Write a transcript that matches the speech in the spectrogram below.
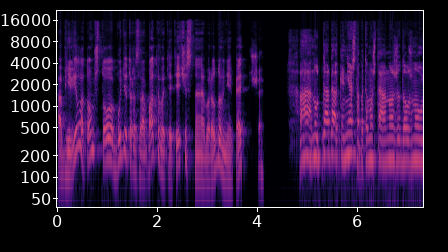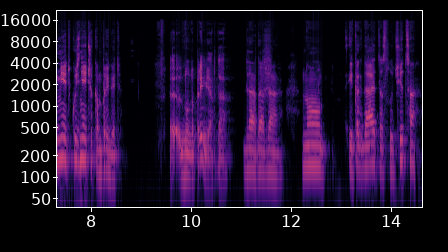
объявил о том, что будет разрабатывать отечественное оборудование 5G. А, ну да-да, конечно, потому что оно же должно уметь кузнечиком прыгать. Э, ну, например, да. Да-да-да. Ну, и когда это случится?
